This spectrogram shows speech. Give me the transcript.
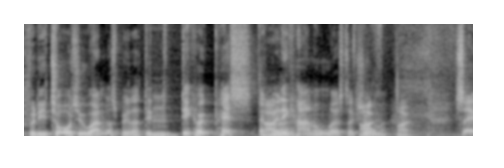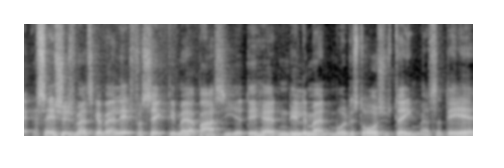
for de 22 andre spillere. Det, hmm. det kan jo ikke passe, at nej, man nej. ikke har nogen restriktioner. Nej, nej. Så, så jeg synes, man skal være lidt forsigtig med at bare sige, at det her er den lille mand mod det store system. Altså, det er,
